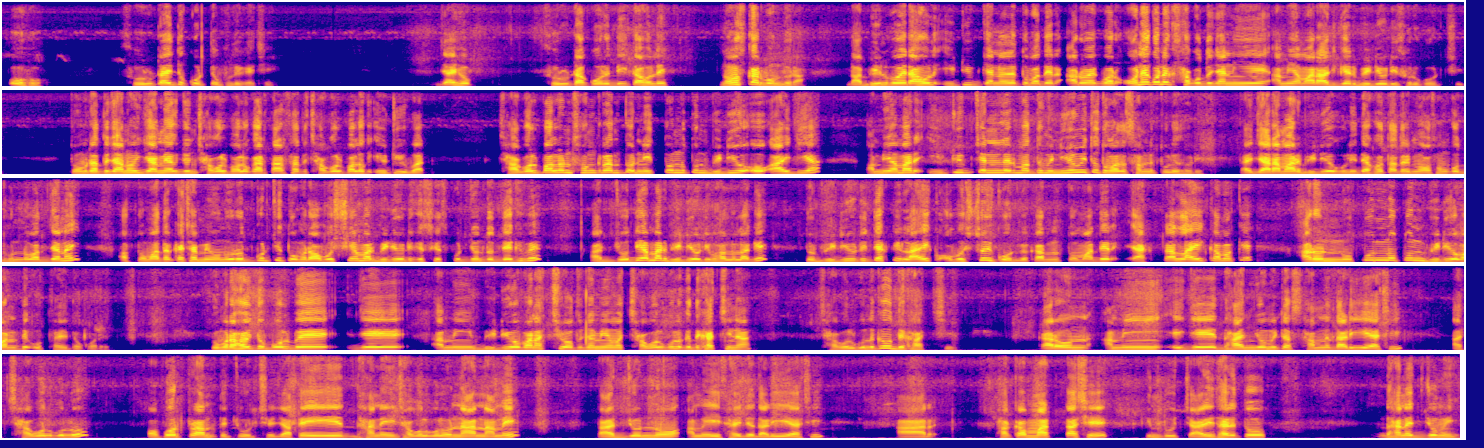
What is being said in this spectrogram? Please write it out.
ওহো, শুরুটাই তো করতে ভুলে গেছি। যাই হোক, শুরুটা করে দিই তাহলে। নমস্কার বন্ধুরা দা ভিলবয় রাহুল ইউটিউব চ্যানেলে তোমাদের আরও একবার অনেক অনেক স্বাগত জানিয়ে আমি আমার আজকের ভিডিওটি শুরু করছি। তোমরা তো জানোই যে আমি একজন ছাগল পালক আর তার সাথে ছাগল পালক ইউটিউবার। ছাগল পালন সংক্রান্ত নিত্য নতুন ভিডিও ও আইডিয়া আমি আমার ইউটিউব চ্যানেলের মাধ্যমে নিয়মিত তোমাদের সামনে তুলে ধরি। তাই যারা আমার ভিডিওগুলি দেখো তাদের আমি অসংখ্য ধন্যবাদ জানাই। আর তোমাদের কাছে আমি অনুরোধ করছি, তোমরা অবশ্যই আমার ভিডিওটিকে শেষ পর্যন্ত দেখবে। আর যদি আমার ভিডিওটি ভালো লাগে, তো ভিডিওটিতে একটি লাইক অবশ্যই করবে, কারণ তোমাদের একটা লাইক আমাকে আরও নতুন নতুন ভিডিও বানাতে উৎসাহিত করে। তোমরা হয়তো বলবে যে, আমি ভিডিও বানাচ্ছি, অথচ আমি আমার ছাগলগুলোকে দেখাচ্ছি না। ছাগলগুলোকেও দেখাচ্ছি। কারণ আমি এই যে ধান জমিটার সামনে দাঁড়িয়ে আছি আর ছাগলগুলো অপর প্রান্তে চড়ছে যাতে ধানে ছাগলগুলো না নামে, তার জন্য আমি এই সাইডে দাঁড়িয়ে আছি। আর ফাঁকা মাঠটা আছে, কিন্তু চারিধারে তো ধানের জমি।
